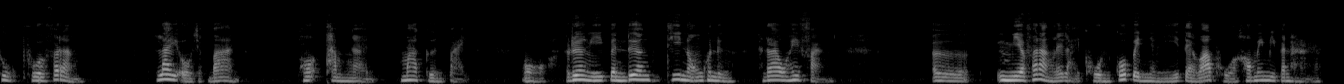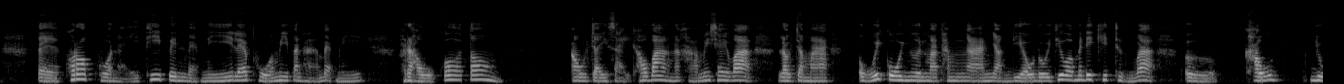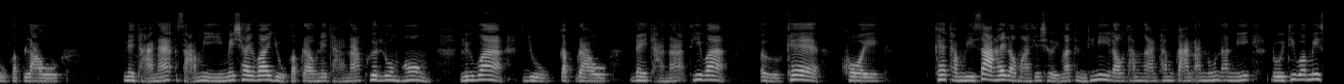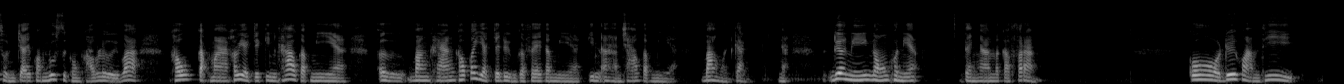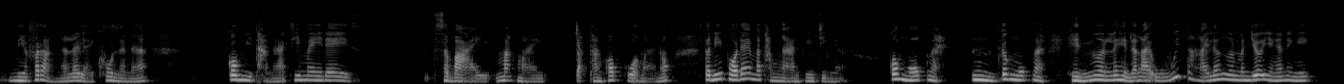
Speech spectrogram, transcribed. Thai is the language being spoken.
ถูกผัวฝรั่ง ไล่ออกจากบ้าน เพราะทำงานมากเกินไปอ๋อเรื่องนี้เป็นเรื่องที่น้องคนหนึ่งเล่าให้ฟัง เออเมียฝรั่งหลาย ๆ คนก็เป็นอย่างนี้ แต่ว่าผัวเขาไม่มีปัญหา แต่ครอบครัวไหนที่เป็นแบบนี้และผัวมีปัญหาแบบนี้ เราก็ต้องเอาใจใส่เข้าบ้างนะคะ ไม่ใช่ว่าเราจะมาโอ้ยโกยเงินมาทำงานอย่างเดียว โดยที่ว่าไม่ได้คิดถึงว่า เออเขาอยู่กับเรา ในฐานะสามีไม่ใช่ว่าอยู่กับเราในฐานะเพื่อนร่วมห้อง หรือว่าอยู่กับเราในฐานะที่ว่าเออแค่คอยแค่ทำวีซาให้เรามาเฉยๆมาถึงที่นี่เราทำงานทำการอันนู้นอันนี้ โดยที่ว่าไม่สนใจความรู้สึกของเขาเลยว่าเขากลับมาเขาอยากจะกินข้าวกับเมียเออบางครั้งเขาก็อยากจะดื่มกาแฟกับเมีย กินอาหารเช้ากับเมียบ้างเหมือนกันนะเรื่องนี้น้องคนเนี้ยแต่งงานมากับฝรั่ง ก็ด้วยความที่เมียฝรั่งนั้นหลาย ๆ คนนะนะก็มีฐานะที่ไม่ได้ สบายมากมายจากทางครอบครัวมาเนาะ ตอนนี้พอได้มาทำงานจริง ๆอะก็งกไง อืม ก็งกไง เห็นเงินแล้วเห็นอะไร อุ๊ยตายแล้วเงินมันเยอะอย่างงั้นอย่างงี้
